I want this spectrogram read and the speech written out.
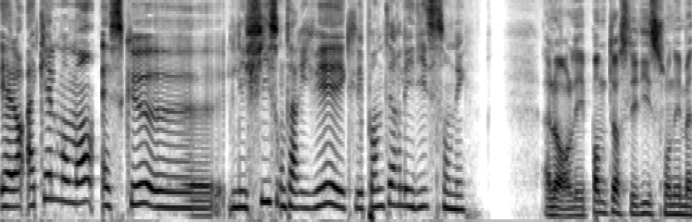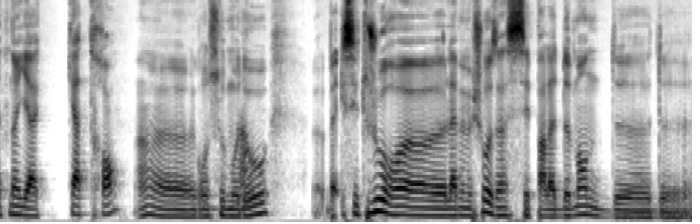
Et alors à quel moment est-ce que euh, les filles sont arrivées et que les Panther Ladies sont nées? Alors, les Panthers Ladies sont nés maintenant il y a 4 ans, hein, euh, grosso modo. Euh, bah, c'est toujours euh, la même chose, hein, c'est par la demande de- de-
